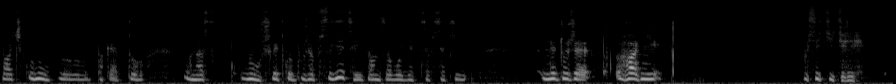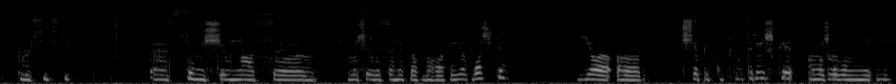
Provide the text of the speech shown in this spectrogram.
пачку, ну пакет, то у нас ну, швидко дуже псується і там заводяться всякі не дуже гарні посітителі російські. Суміші у нас лишилося не так багато, як бачите. Я ще підкуплю трішки, а можливо мені і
